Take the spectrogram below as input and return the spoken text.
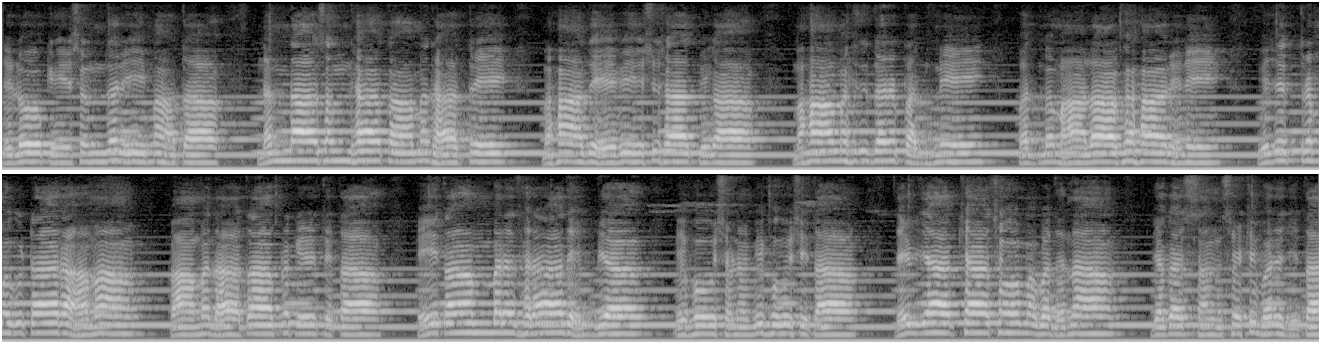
त्रिलोके सुन्दरी माता। नन्दा सन्ध्या कामधात्री महादेवी सुसात्विका। महामहितदर्पग्ने पद्ममालाभहारिणी विचित्रमुकुटा रामा कामदाता प्रकीर्तिता पीताम्बरधरा दिव्य विभूषणविभूषिता दिव्याख्या सोमवदना जगत्संसृष्टिवर्जिता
